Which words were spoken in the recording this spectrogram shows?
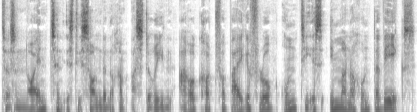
2019 ist die Sonde noch am Asteroiden Arrokoth vorbeigeflogen und sie ist immer noch unterwegs.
